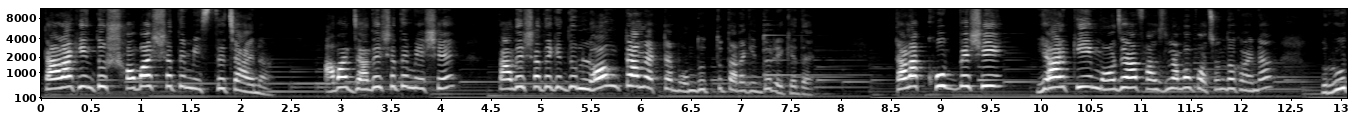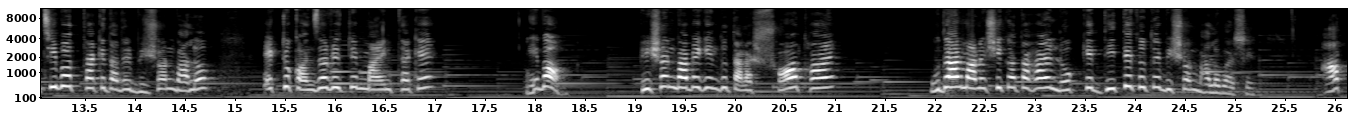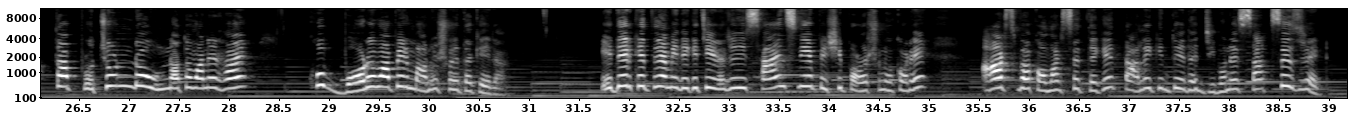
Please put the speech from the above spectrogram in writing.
তারা কিন্তু সবার সাথে মিশতে চায় না, আবার যাদের সাথে মেশে, তাদের সাথে কিন্তু লং টার্ম একটা বন্ধুত্ব তারা কিন্তু রেখে দেয়, তারা খুব বেশি ইয়ার্কি মজা ফাজলামো পছন্দ করে না? রুচিবোধ থাকে, তাদের ভীষণ ভালো। একটু কনজারভেটিভ মাইন্ড থাকে। এবং ভীষণভাবে কিন্তু তারা সৎ হয়, উদার মানসিকতা হয়, লোককে দিতে তুতে ভীষণ ভালোবাসে। আত্মা প্রচণ্ড উন্নত মানের হয়, খুব বড় মাপের মানুষ হয়ে থাকে এরা। এদের ক্ষেত্রে আমি দেখেছি, এরা যদি সায়েন্স নিয়ে বেশি পড়াশুনো করে আর্টস বা কমার্সের থেকে, তাহলে কিন্তু এদের জীবনের সাকসেস রেট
